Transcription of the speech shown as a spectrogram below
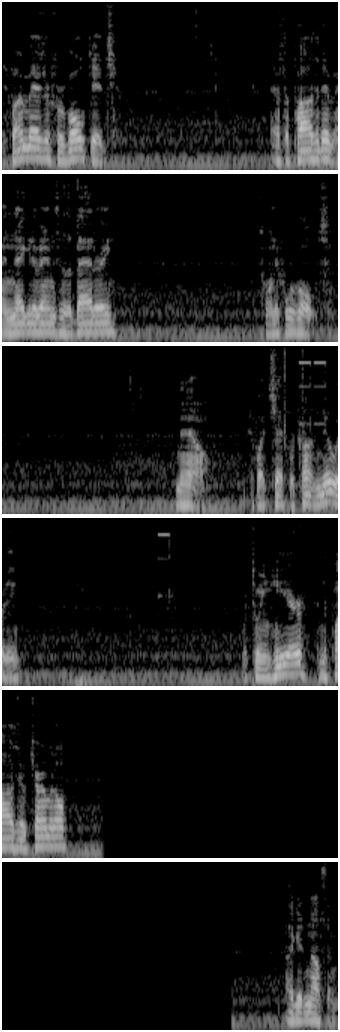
if I measure for voltage at the positive and negative ends of the battery, 24 volts. Now, if I check for continuity, between here and the positive terminal, I get nothing.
